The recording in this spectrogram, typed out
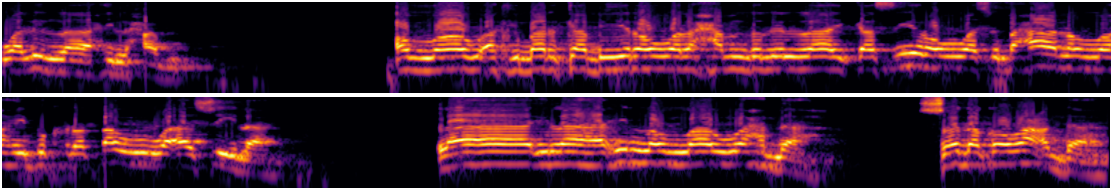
ولله الحمد الله أكبر كبيرا والحمد لله كثيرا وسبحان الله بكرة وأصيلا لا إله إلا الله وحده صدق وعده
